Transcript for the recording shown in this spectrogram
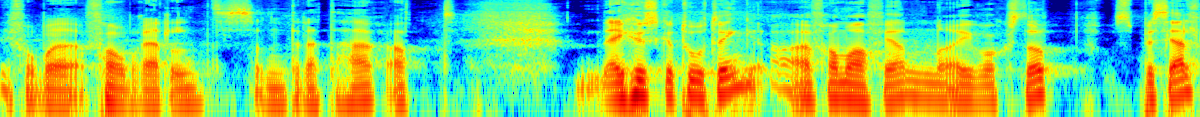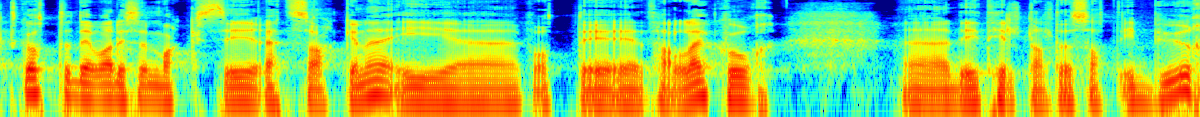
i forberedelsen til dette her, at jeg husker to ting fra mafiaen når jeg vokste opp. Spesielt godt, det var disse maxi-rettssakene eh, på 80-tallet, hvor Eh, de tiltalte satt i bur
